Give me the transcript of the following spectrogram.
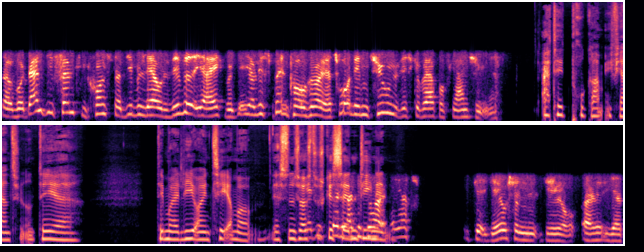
Så hvordan de 15 kunstnere, de vil lave det, det ved jeg ikke, men det er jeg lidt spændt på at høre. Jeg tror, det er den 20. det skal være på fjernsynet. Ah, det er et program i fjernsynet. Det er... Det må jeg lige orientere mig om. Jeg synes også, Ja, du det skal skal sende altså din ind. Jeg, det, det, er jo sådan, det er jo, øh, jeg,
